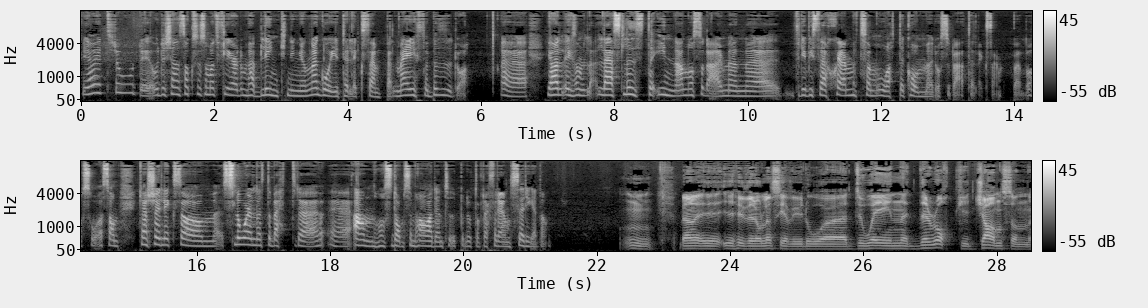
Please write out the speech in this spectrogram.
Ja, jag tror det. Och det känns också som att flera av de här blinkningarna går ju till exempel mig förbi då. Eh, jag har liksom läst lite innan och sådär, men eh, för det är vissa skämt som återkommer och sådär till exempel. Och så som kanske liksom slår lite bättre eh, an hos de som har den typen av referenser redan. Mm. Bland, i, I huvudrollen ser vi ju då Dwayne The Rock Johnson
